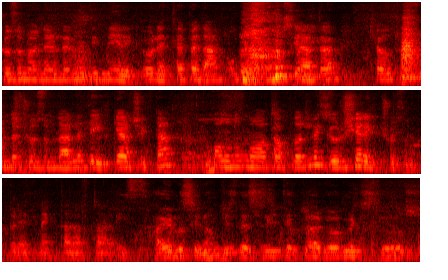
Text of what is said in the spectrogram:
çözüm önerilerini dinleyerek, öyle tepeden, oturduğumuz yerden kağıt üstünde çözümlerle değil, gerçekten konunun muhataplarıyla görüşerek çözüm üretmek taraftarıyız. Hayırlısıyla biz de sizi tekrar görmek istiyoruz.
